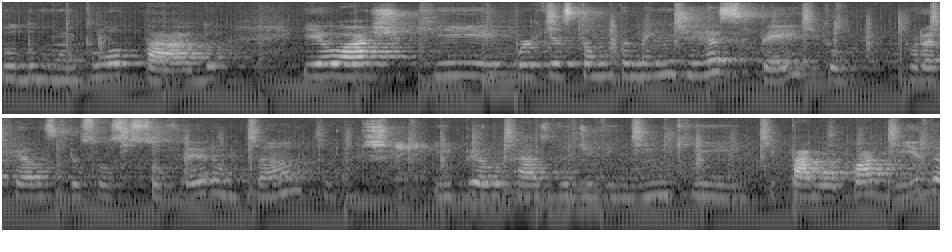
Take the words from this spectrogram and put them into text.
tudo muito lotado. E eu acho que por questão também de respeito por aquelas pessoas que sofreram tanto, Sim. e pelo caso do Divinim, que, que pagou com a vida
